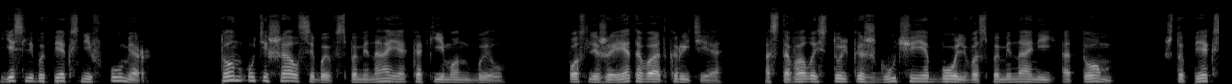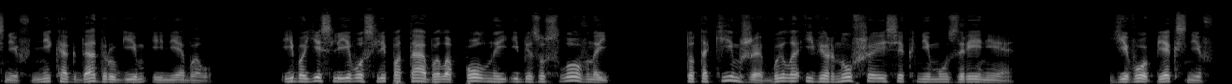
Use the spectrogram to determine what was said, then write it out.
Если бы Пекснев умер, том утешался бы, вспоминая, каким он был. После же этого открытия оставалась только жгучая боль воспоминаний о том, что Пекснев никогда другим и не был. Ибо если его слепота была полной и безусловной, то таким же было и вернувшееся к нему зрение. Его Пекснев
